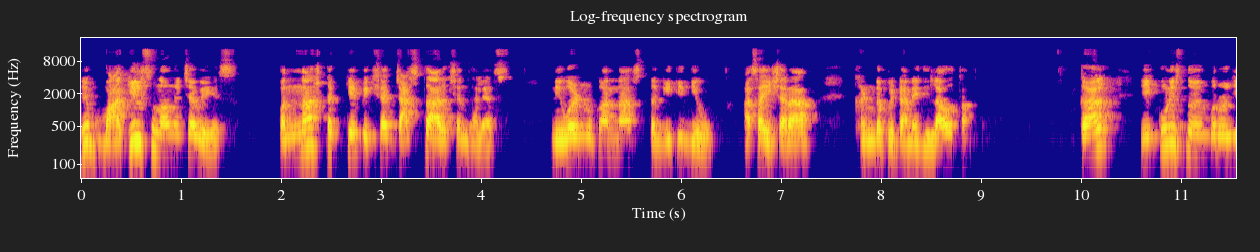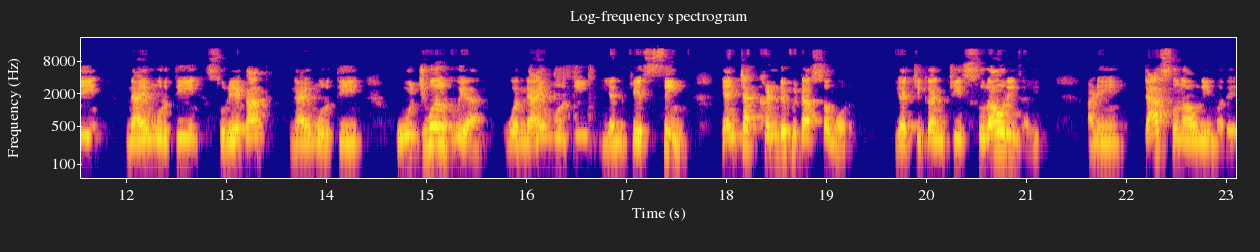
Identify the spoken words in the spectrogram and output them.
म्हणजे मागील सुनावणीच्या वेळेस पन्नास टक्केपेक्षा जास्त आरक्षण झाल्यास निवडणुकांना स्थगिती देऊ असा इशारा खंडपीठाने दिला होता. काल एकोणीस नोव्हेंबर रोजी न्यायमूर्ती सूर्यकांत न्यायमूर्ती उज्ज्वल भुयान व न्यायमूर्ती एन के सिंग यांच्या खंडपीठासमोर याचिकांची सुनावणी झाली. आणि त्या सुनावणीमध्ये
